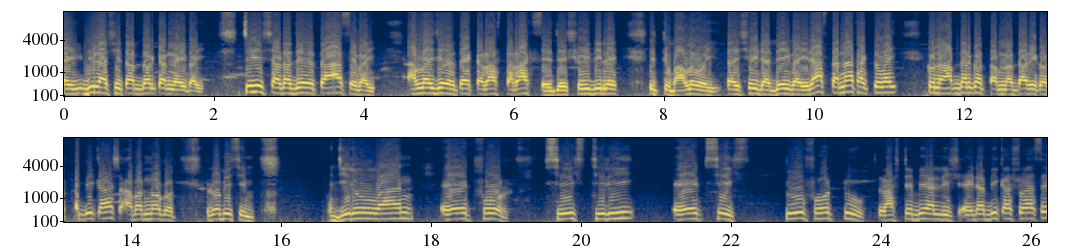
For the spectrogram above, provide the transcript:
এই বিলাসিতার দরকার নাই ভাই। চিকিৎসাটা যেহেতু আছে ভাই, আল্লাহ যেহেতু একটা রাস্তা রাখছে যে সুই দিলে একটু ভালো হই, তাই সুইটা দেই ভাই। রাস্তা না থাকতো ভাই, কোনো আবদার করতাম না, দাবি করতাম। বিকাশ, আবার Nagad, Robi SIM. Zero one eight four, six three eight six. Two four two লাস্টে বিয়াল্লিশ এইটা বিকাশও আছে,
